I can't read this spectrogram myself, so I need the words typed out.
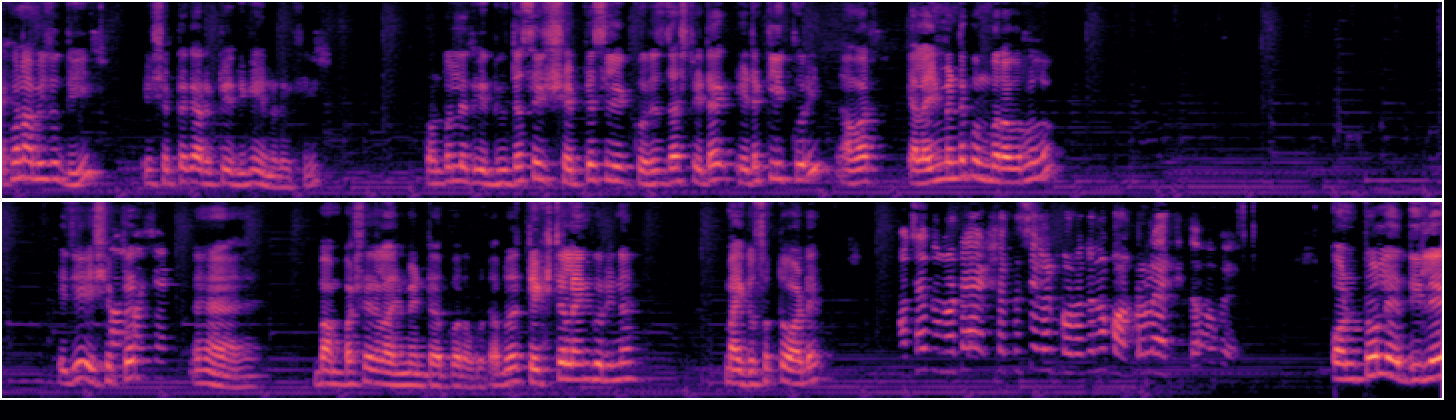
এখন আমি যদি এই শেপটাকে আরেকটু এদিকে এনে দেখি কন্ট্রোলে দিয়ে দুইটা সেই শেপকে সিলেক্ট করে জাস্ট এটা এটা ক্লিক করি আমার অ্যালাইনমেন্টটা কোন বরাবর হলো? এই যে এই শেপটার হ্যাঁ বাম পাশের অ্যালাইনমেন্টটা বরাবর। আমরা টেক্সট অ্যালাইন করি না মাইক্রোসফট ওয়ার্ডে আচ্ছা দুটোটা একসাথে সিলেক্ট করার জন্য কন্ট্রোল এ দিতে হবে। কন্ট্রোলে দিলে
